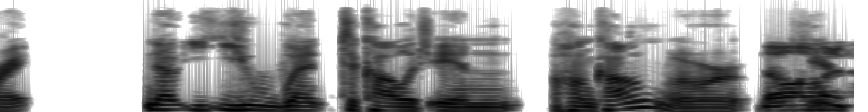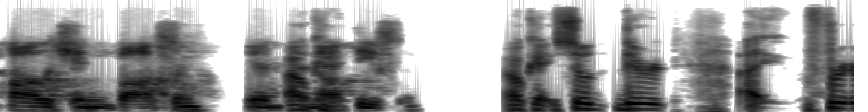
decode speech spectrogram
right. Now you went to college in Hong Kong or? No, I went to college in Boston in, okay. in Northeastern. Okay, so there, for,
